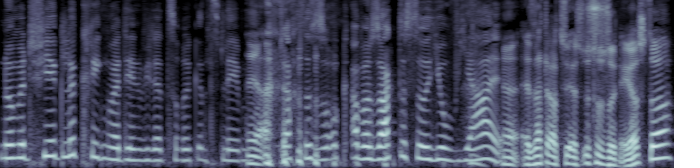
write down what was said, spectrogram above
nur mit viel Glück kriegen wir den wieder zurück ins Leben. Ja. Ich dachte so, aber sagt es so jovial. Ja, er sagte auch zuerst, ist das so ein erster?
